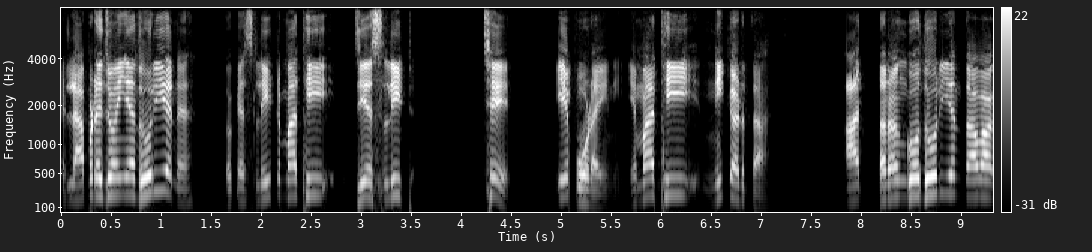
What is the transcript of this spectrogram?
એટલે આપણે જો અહીંયા દોરીએ ને, તો કે સ્લીટમાંથી જે સ્લીટ છે એ પહોળાઈની, એમાંથી નીકળતા આ તરંગો દોરીએ તો આવા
